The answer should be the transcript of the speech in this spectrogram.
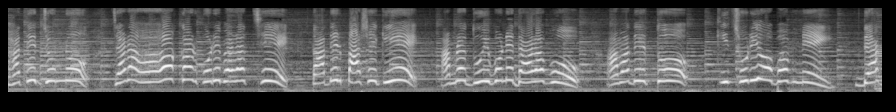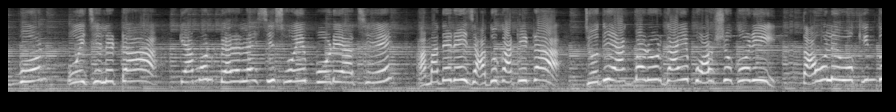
ভাতের জন্য যারা হাহাকার করে বেড়াচ্ছে, তাদের পাশে গিয়ে আমরা দুই বোনে দাঁড়াবো। আমাদের তো কিছুরই অভাব নেই। দেখ বোন, ওই ছেলেটা কেমন প্যারালাইসিস হয়ে পড়ে আছে। আমাদের এই জাদু কাঠিটা যদি একবার ওর গায়ে স্পর্শ করি, তাহলে ও কিন্তু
